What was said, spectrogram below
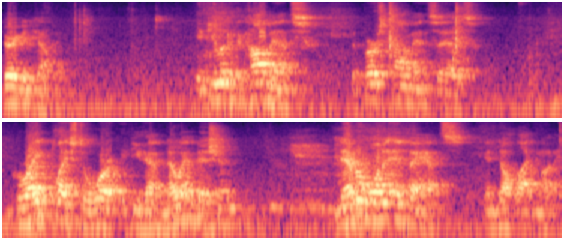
very good company. If you look at the comments, the first comment says, great place to work if you have no ambition, never want to advance, and don't like money.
